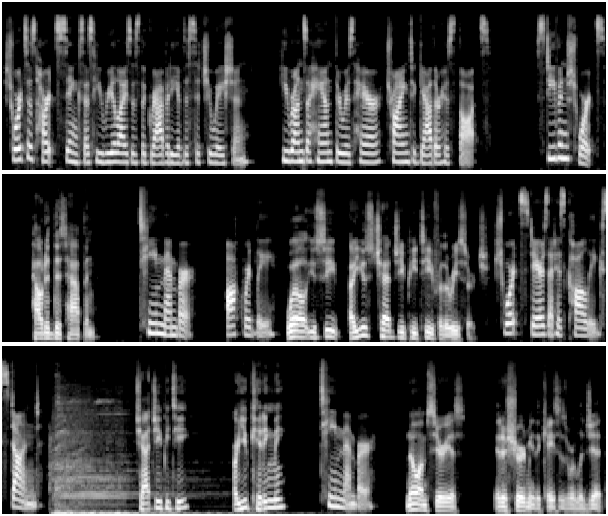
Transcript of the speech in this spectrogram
Schwartz's heart sinks as he realizes the gravity of the situation. He runs a hand through his hair, trying to gather his thoughts. Stephen Schwartz. How did this happen? Team member awkwardly. Well, you see, I used ChatGPT for the research. Schwartz stares at his colleague, stunned. ChatGPT? Are you kidding me? Team member. No, I'm serious. It assured me the cases were legit.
